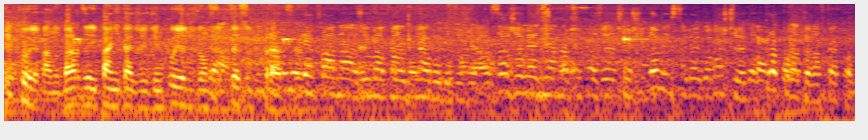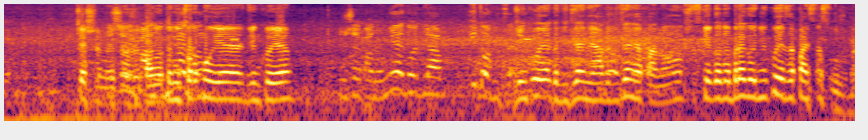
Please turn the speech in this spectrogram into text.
Dziękuję panu bardzo i pani także dziękuję, życzą sukcesów w pracy. Informuję pana, że ma pan prawo do złożenia zażalenia na przykład zręczności do miejscowego właściwego prokuratora w Krakowie. Cieszę mnie, to, że pan o tym informuje. Dziękuję. Życzę panu miłego dnia i do widzenia. Dziękuję, do widzenia, do widzenia panu. Wszystkiego dobrego, dziękuję za państwa służbę.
